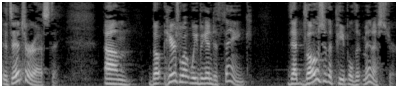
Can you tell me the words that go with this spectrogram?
It's interesting. Um, but here's what we begin to think that those are the people that minister.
